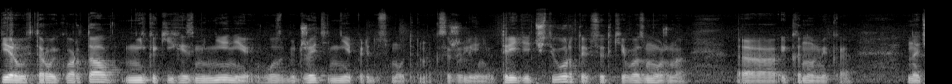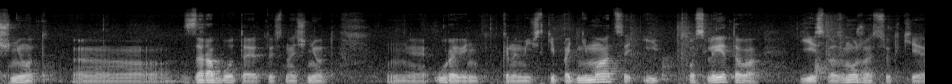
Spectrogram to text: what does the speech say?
Перший второй квартал ніяких змін в госбюджеті не передусмотрено, к сожалению. Третій 2024 все-таки, возможно, э, экономика начнет, э, заработает, то есть начнет э, уровень экономический подниматься, и после этого есть возможность все-таки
